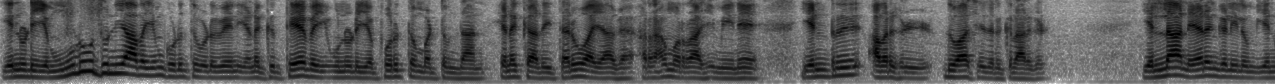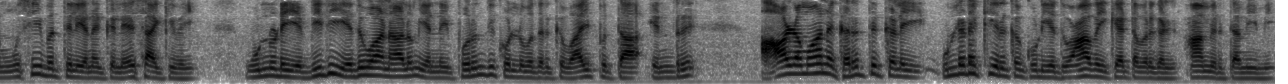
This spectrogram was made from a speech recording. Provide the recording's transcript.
என்னுடைய முழு துனியாவையும் கொடுத்து விடுவேன். எனக்கு தேவை உன்னுடைய பொருத்தம் மட்டும்தான். எனக்கு அதை தருவாயாக ரஹமர் ராஹிமீனே என்று அவர்கள் துவா செய்திருக்கிறார்கள். எல்லா நேரங்களிலும் என் முசீபத்தில் எனக்கு லேசாக்கி வை. உன்னுடைய விதி எதுவானாலும் என்னை பொருந்தி கொள்ளுவதற்கு வாய்ப்புத்தா என்று ஆழமான கருத்துக்களை உள்ளடக்கி இருக்கக்கூடிய துவாவை கேட்டவர்கள் ஆமிர் தமீமி.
